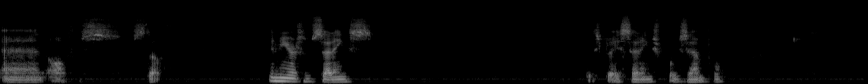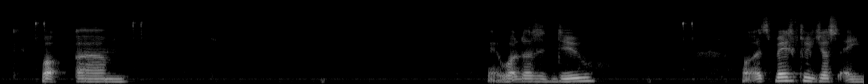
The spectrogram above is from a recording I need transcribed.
and office stuff. And here are some settings. Display settings for example. Well um, okay what does it do? Well it's basically just a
